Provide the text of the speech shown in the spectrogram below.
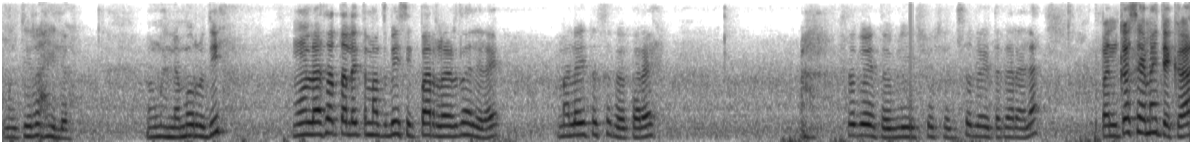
मग ते राहिलं. मग म्हणलं मरू दे मला स्वतःला इथं माझं बेसिक पार्लर झालेलं आहे. मला इथं सगळं कराय सगळं येतं ब्लीच फेशियल सगळं येतं करायला. पण कसं आहे माहिती आहे का?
